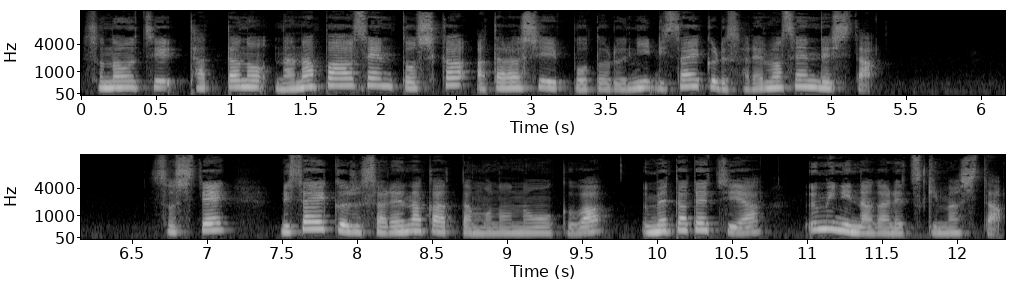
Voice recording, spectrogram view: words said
そのうちたったの7%しか新しいボトルにリサイクルされませんでした。そしてリサイクルされなかったものの多くは埋め立て地や海に流れ着きました。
